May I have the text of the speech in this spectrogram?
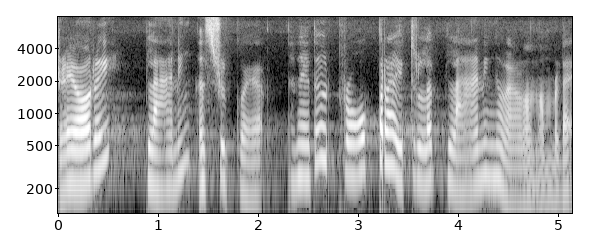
priori planning is require അതായത് ഒരു പ്രോപ്പറായിട്ടുള്ള പ്ലാനിങ് വേണം നമ്മുടെ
